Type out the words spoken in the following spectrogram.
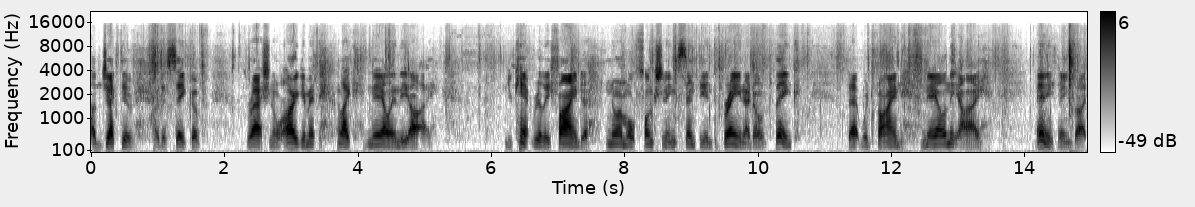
objective for the sake of rational argument, like nail in the eye. You can't really find a normal functioning sentient brain, I don't think, that would find nail in the eye anything but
